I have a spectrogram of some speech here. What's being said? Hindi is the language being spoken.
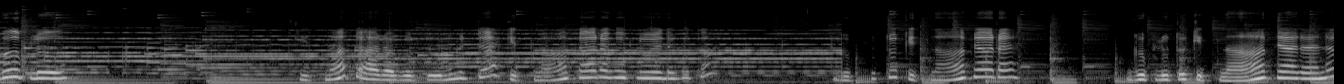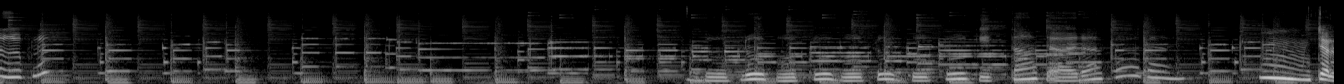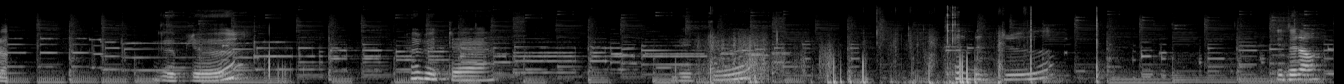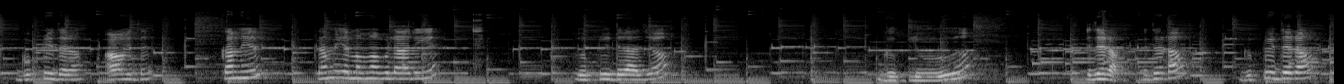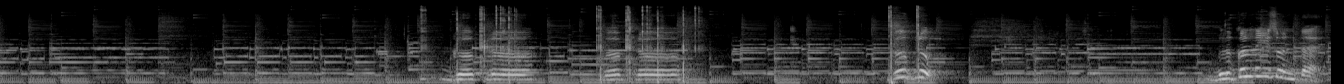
गुपलू कितना प्यारा गुपलू ना बेटा कितना प्यारा गुपलू है, देखो तो। गुपलू तो कितना प्यारा है। गुपलू तो कितना प्यारा है ना गुपलू गुपलू गुपलू गुपलू गुपलू कितना प्यारा प्यारा है हम्म चलो। गुपलू। हाँ बेटा। बिट्टू हाँ बिट्टू। इधर आओ, गुप्टू इधर आओ। आओ इधर। कम हियर कम हियर मम्मा बुला रही है। गुप्टू इधर आ जाओ। गुप्लू। इधर आओ इधर आओ गुप्टू इधर आओ। गुप्लू गुप्लू गुब्लू बिल्कुल नहीं सुनता है।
